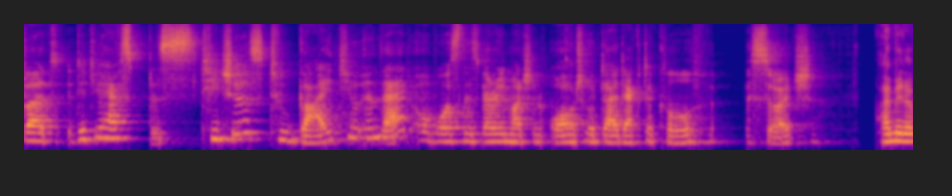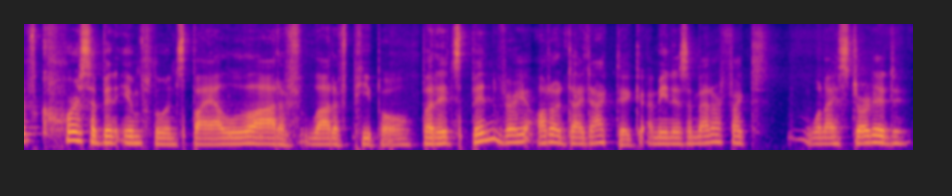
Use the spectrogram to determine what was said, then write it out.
but did you have teachers to guide you in that, or was this very much an autodidactical search? I mean, of course, I've been influenced by a lot of lot of people, but it's been very autodidactic. I mean, as a matter of fact, when I started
